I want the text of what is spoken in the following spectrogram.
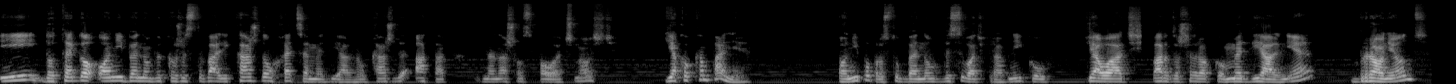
i do tego oni będą wykorzystywali każdą hecę medialną, każdy atak na naszą społeczność jako kampanię. Oni po prostu będą wysyłać prawników, działać bardzo szeroko medialnie, broniąc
